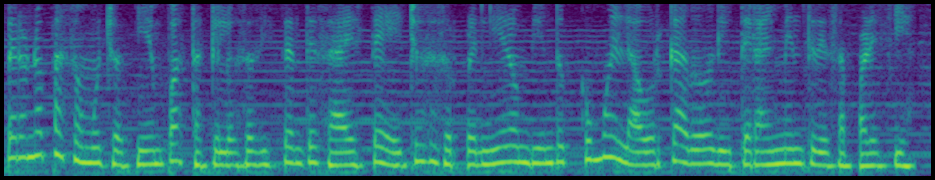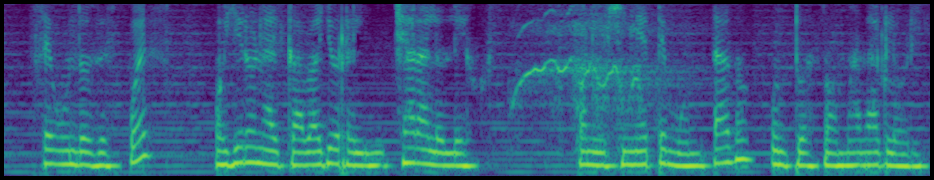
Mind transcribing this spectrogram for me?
Pero no pasó mucho tiempo hasta que los asistentes a este hecho se sorprendieron viendo cómo el ahorcado literalmente desaparecía. Segundos después, oyeron al caballo relinchar a lo lejos, con el jinete montado junto a su amada Gloria.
